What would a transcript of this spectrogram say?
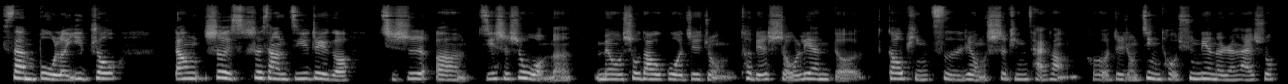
散步了一周，当摄摄像机这个其实呃即使是我们没有受到过这种特别熟练的高频次的这种视频采访和这种镜头训练的人来说。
